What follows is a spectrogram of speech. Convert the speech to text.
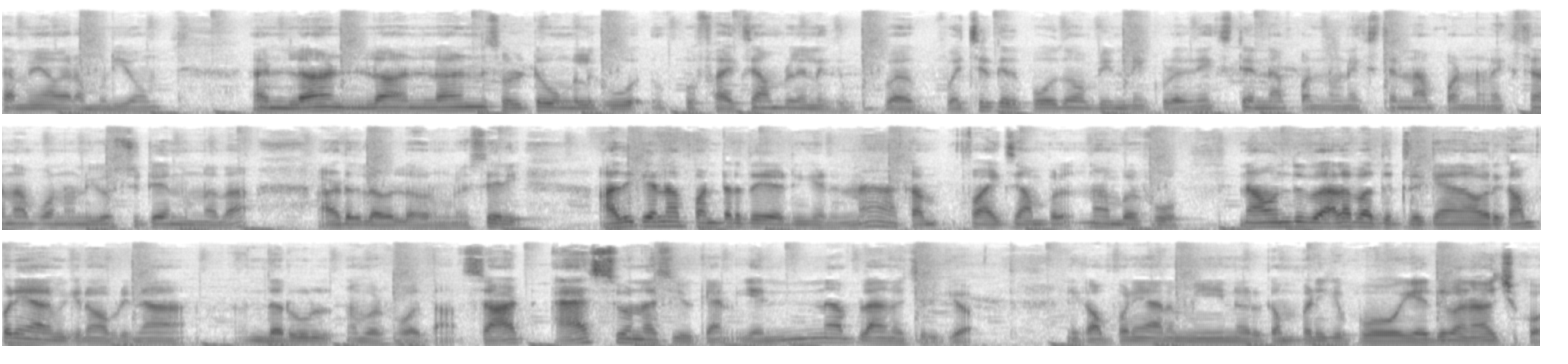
செம்மையாக வர முடியும். அண்ட் லேர்ன் லேர்ன் லேர்ன் சொல்லிட்டு உங்களுக்கு இப்போ ஃபார் எக்ஸாம்பிள் எனக்கு இப்போ வச்சிருக்கிறது போதும் அப்படின்னு நினைக்கக்கூடாது நெக்ஸ்ட் என்ன பண்ணணும் நெக்ஸ்ட் என்ன பண்ணணும் நெக்ஸ்ட் என்ன பண்ணணும்னு யோசிச்சுட்டே இருந்தோம்னா தான் அடுத்த லெவலில் வர முடியும். சரி அதுக்கு என்ன பண்ணுறது அப்படின்னு கேட்டிங்கன்னா come for example number four நான் வந்து வேலை பார்த்துட்ருக்கேன் நான் ஒரு கம்பெனி ஆரம்பிக்கணும் அப்படின்னா இந்த ரூல் நம்பர் ஃபோர் தான். Start as soon as you can என்ன பிளான் வச்சுருக்கியோ. நீ கம்பெனி ஆரம்பி இன்னொரு கம்பெனிக்கு போ எது வேணால் வச்சுக்கோ.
